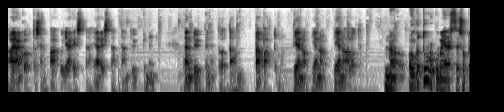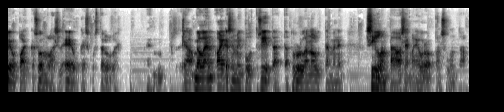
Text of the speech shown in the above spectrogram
ajankohtaisempaa kuin järjestää, järjestää tämän tyyppinen, tämän tyyppinen tuota, tapahtuma. Hieno, hieno, hieno aloite. No, onko Turku mielestäni sopiva paikka suomalaiselle EU-keskustelulle? Ja me ollaan aikaisemmin puhuttu siitä, että Turulla on ollut tämmöinen sillanpääasema Euroopan suuntaan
